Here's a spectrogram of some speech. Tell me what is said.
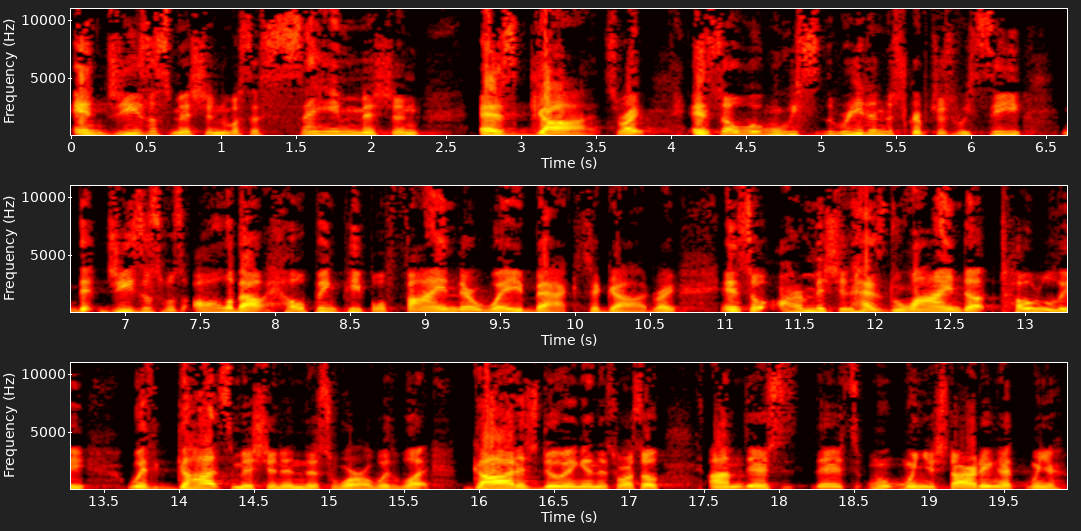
And Jesus' mission was the same mission as God's, right? And so when we read in the scriptures, we see that Jesus was all about helping people find their way back to God, right? And so our mission has lined up totally with God's mission in this world, with what God is doing in this world. So um, there's there's when you're starting a, when you're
